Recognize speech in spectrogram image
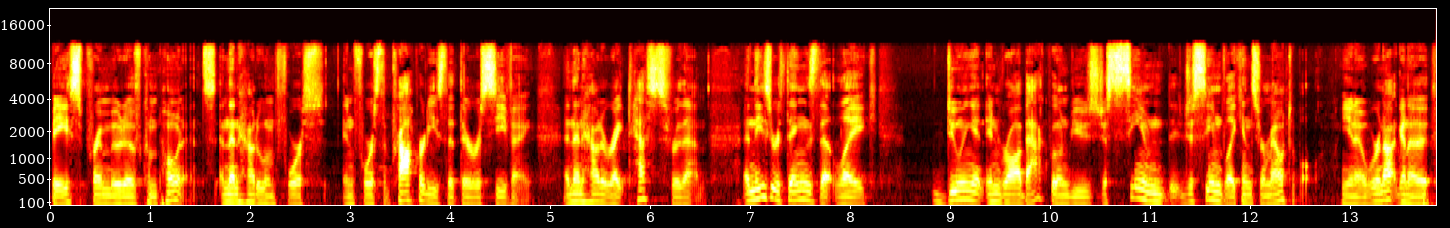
base primitive components and then how to enforce enforce the properties that they're receiving and then how to write tests for them. And these are things that like doing it in raw backbone views just seemed just seemed like insurmountable you know, we're not going to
